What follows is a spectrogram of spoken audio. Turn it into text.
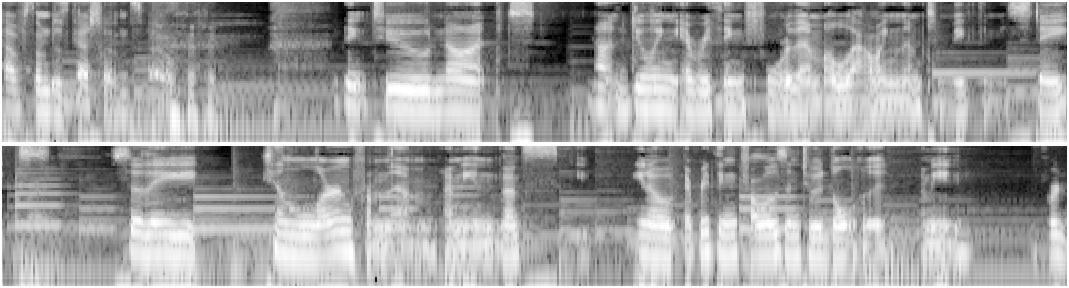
have some discussion. So, I think too, not not doing everything for them, allowing them to make the mistakes, so they can learn from them. I mean, that's you know, everything follows into adulthood. I mean, if we're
